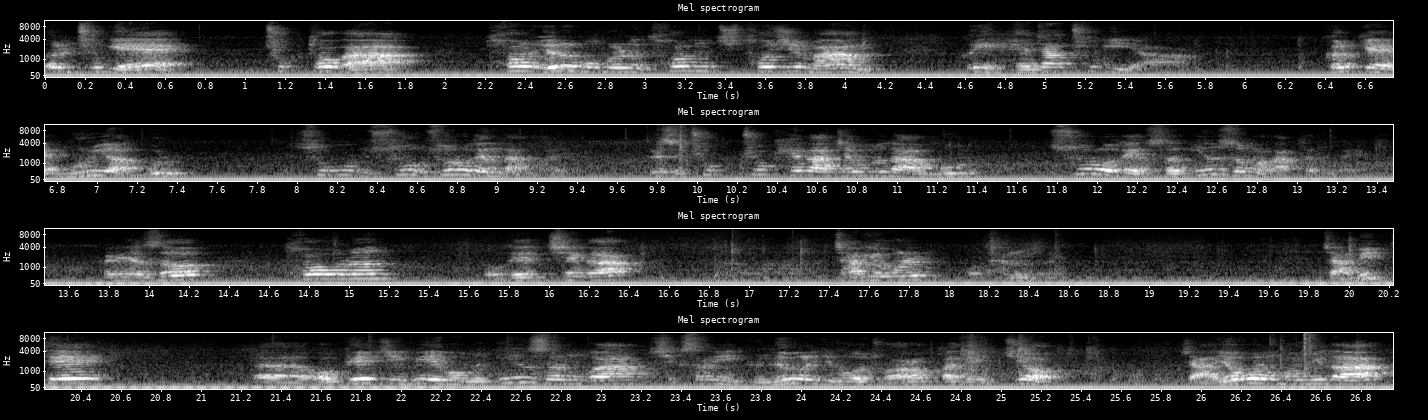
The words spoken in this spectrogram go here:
을축에 축토가 토, 여러분 보는 토는 토지만 그게 해자축이야. 그렇게 물이야 물. 수, 수, 수로 된단 말이에요 그래서 축축 해가 전부 다 물, 수로 돼서 인성과 같은 거예요. 그래서 토는 도대체가 어, 작용을 못하는 거예요. 자 밑에 어, 5페이지 위에 보면 인성과 식상의 균형을 이루어 조화롭다 되어 있죠? 자 요거는 봅니다.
